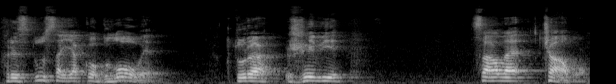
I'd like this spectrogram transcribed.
Chrystusa jako głowy, która żywi całe ciało.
